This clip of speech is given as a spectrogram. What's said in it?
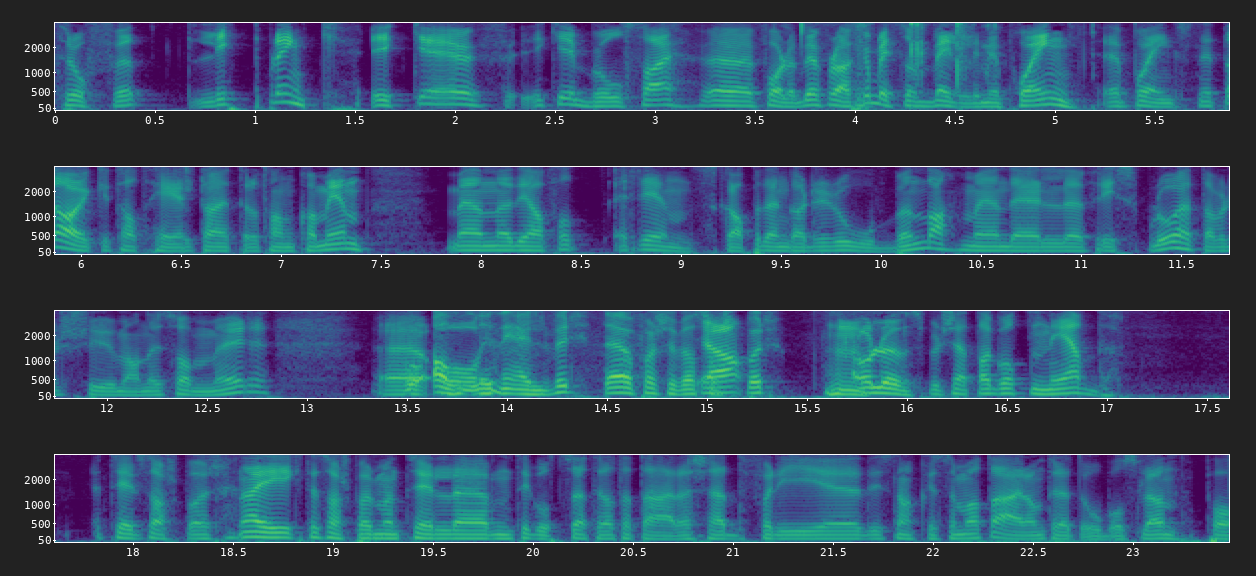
truffet litt blink. Ikke, ikke bullseye uh, foreløpig, for det har ikke blitt så veldig mye poeng. Poengsnittet har ikke tatt helt av etter at han kom inn. Men de har fått renskap i den garderoben da, med en del frisk blod. Etter vel sju mann i sommer. Og alle inn i elver. Det er jo forskjell fra Sarpsborg. Ja, og lønnsbudsjettet har gått ned til Sarpsborg. Nei, ikke til Sarpsborg, men til, eh, til Godset etter at dette her har skjedd. Fordi eh, de snakkes om at det er omtrent Obos-lønn på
